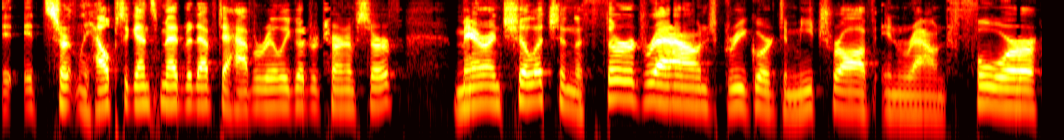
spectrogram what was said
it, it, certainly helps against Medvedev to have a really good return of serve. Marin Cilic in the third round, Grigor Dimitrov in round four.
